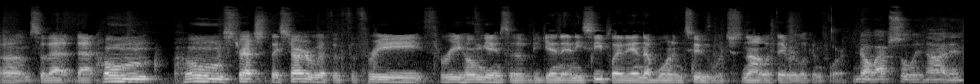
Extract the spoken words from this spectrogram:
Um, so that, that home home stretch that they started with, with the three three home games to begin NEC play, they end up one and two, which is not what they were looking for. No, absolutely not. And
